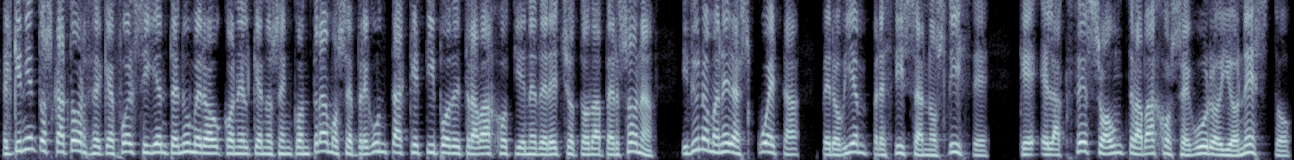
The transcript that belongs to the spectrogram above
El 514, que fue el siguiente número con el que nos encontramos, se pregunta qué tipo de trabajo tiene derecho toda persona, y de una manera escueta, pero bien precisa, nos dice que el acceso a un trabajo seguro y honesto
